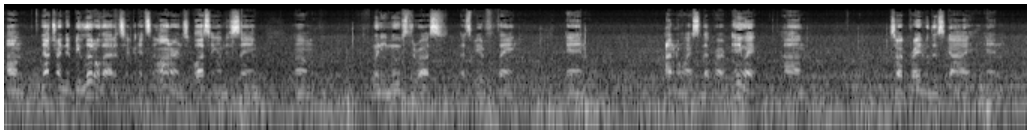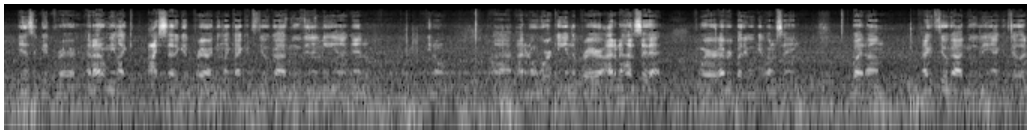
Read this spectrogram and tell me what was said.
Um, not trying to belittle that. It's a, it's an honor and it's a blessing. I'm just saying, um, when he moves through us, that's a beautiful thing. And I don't know why I said that part. Anyway, um, so I prayed with this guy, and it is a good prayer. And I don't mean like I said a good prayer. I mean like I could feel God moving in me, and, and you know, uh, I don't know, working in the prayer. I don't know how to say that, where everybody will get what I'm saying. But um, I could feel God moving. I could feel it,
